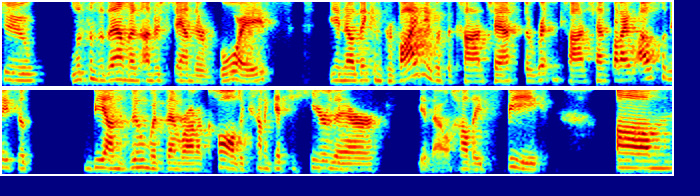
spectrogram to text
to listen to them and understand their voice. You know, they can provide me with the content, the written content, but I also need to be on Zoom with them or on a call to kind of get to hear their, you know, how they speak. Um,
